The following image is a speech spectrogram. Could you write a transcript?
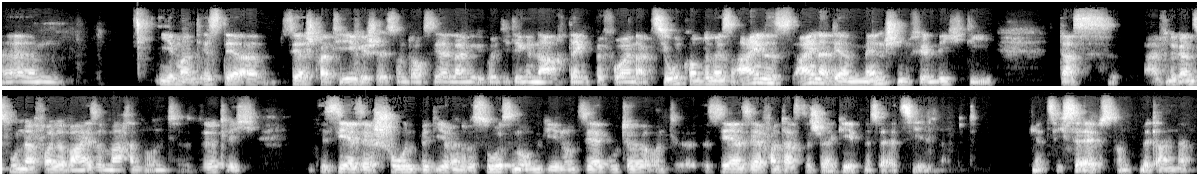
ähm, jemand ist, der sehr strategisch ist und auch sehr lange über die Dinge nachdenkt, bevor er in Aktion kommt. Und er ist eines, einer der Menschen für mich, die das auf eine ganz wundervolle Weise machen und wirklich sehr, sehr schonend mit ihren Ressourcen umgehen und sehr gute und sehr, sehr fantastische Ergebnisse erzielen damit. Mit sich selbst und mit anderen.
